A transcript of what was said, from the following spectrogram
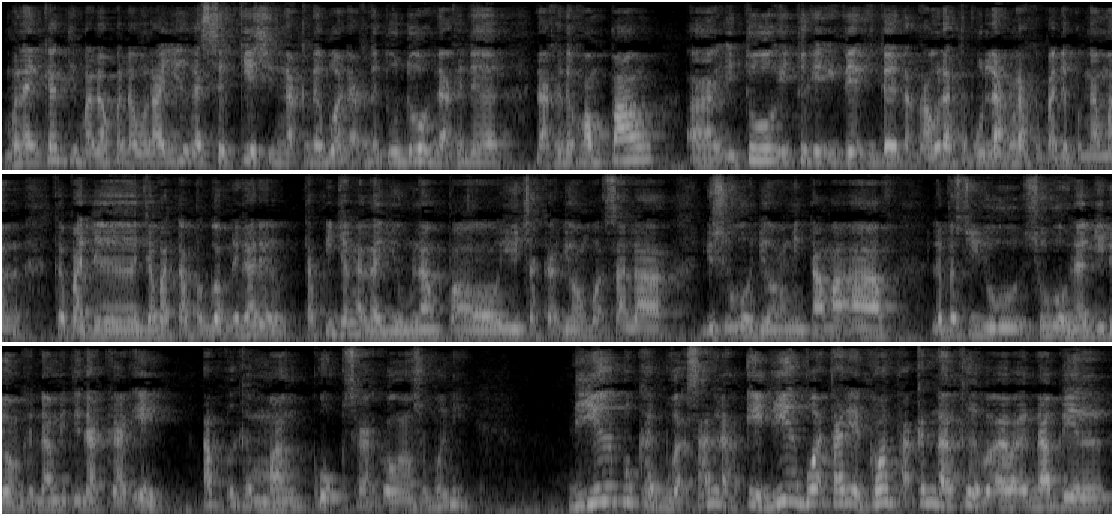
Melainkan timbalan pendawa raya rasa kes nak kena buat, nak kena tuduh, nak kena nak kena compound, uh, itu itu kita, kita tak tahulah terpulanglah kepada pengamal kepada Jabatan Peguam Negara. Tapi janganlah you melampau, you cakap dia orang buat salah, you suruh dia orang minta maaf, lepas tu you suruh lagi dia orang kena ambil tindakan. Eh, apa ke mangkuk sangat kau orang semua ni? Dia bukan buat salah. Eh, dia buat tarian. Kau tak kenal ke uh, Nabil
